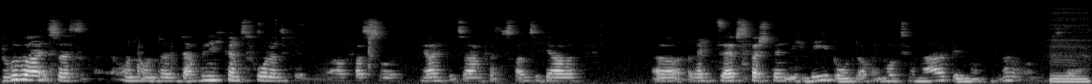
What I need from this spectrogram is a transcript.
drüber ist das, und, und da bin ich ganz froh, dass ich fast so, ja, ich würde sagen, fast 20 Jahre äh, recht selbstverständlich lebe und auch emotional bin und, ne, und mhm.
